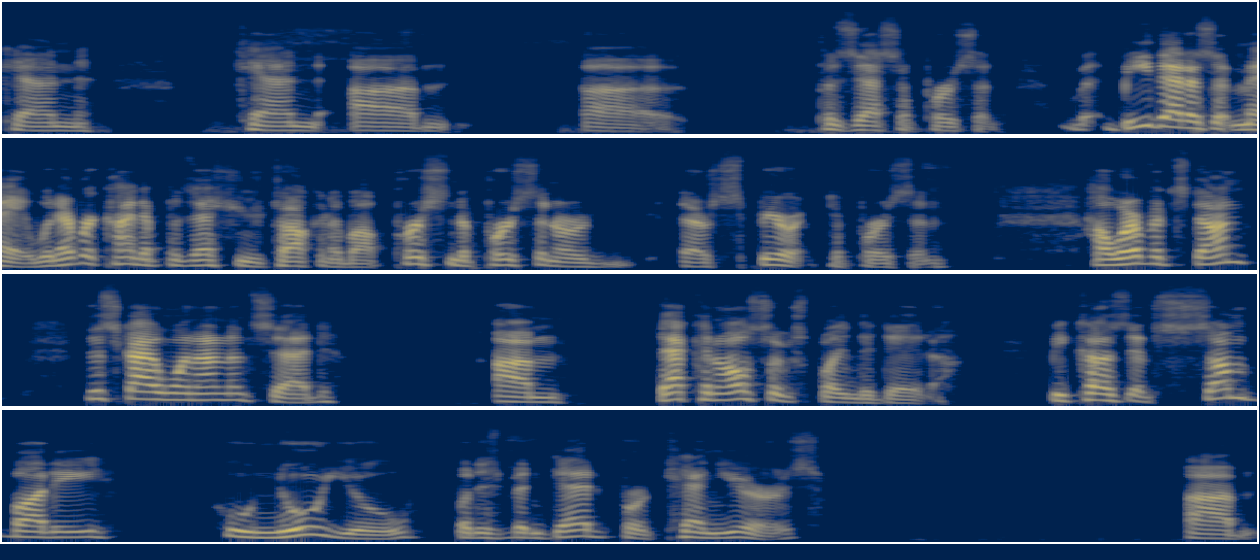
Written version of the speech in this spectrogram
can can um uh possess a person be that as it may, whatever kind of possession you're talking about, person to person or, or spirit to person, however it's done, this guy went on and said, um, that can also explain the data. Because if somebody who knew you but has been dead for 10 years, um,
